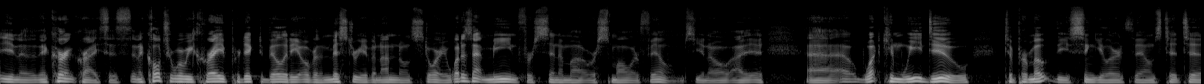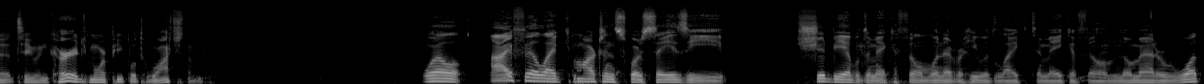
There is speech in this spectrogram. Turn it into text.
you know the current crisis in a culture where we crave predictability over the mystery of an unknown story what does that mean for cinema or smaller films you know I, uh, what can we do to promote these singular films to, to to encourage more people to watch them Well, I feel like Martin Scorsese should be able to make a film whenever he would like to make a film, no matter what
